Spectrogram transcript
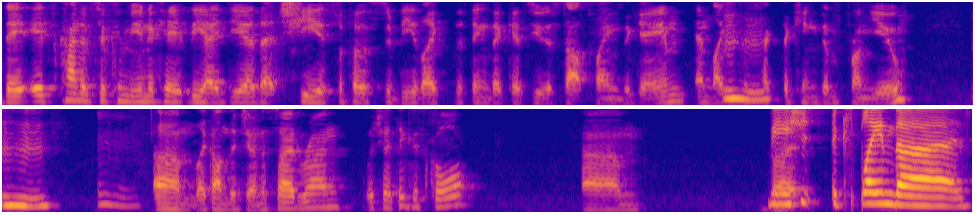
they it's kind of to communicate the idea that she is supposed to be like the thing that gets you to stop playing the game and like Mhm. protect the kingdom from you. Mm-hmm. Mhm. Um, like on the genocide run, which I think is cool. Um, But you should explain the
